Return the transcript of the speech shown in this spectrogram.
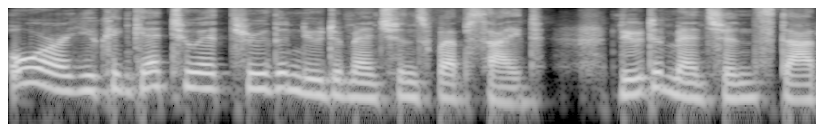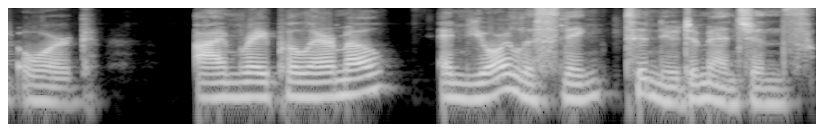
or you can get to it through the New Dimensions website, newdimensions.org. I'm Ray Palermo, and you're listening to New Dimensions.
